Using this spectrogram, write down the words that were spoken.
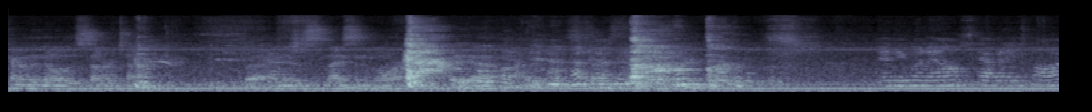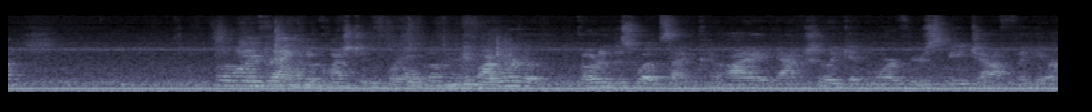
kind of in the middle of the summertime, but and it was nice and warm. But yeah. Anyone else have any thoughts? So I wanna I have you. a question for you. Oh. If I were to go to this website, could I actually get more of your speech out of here?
